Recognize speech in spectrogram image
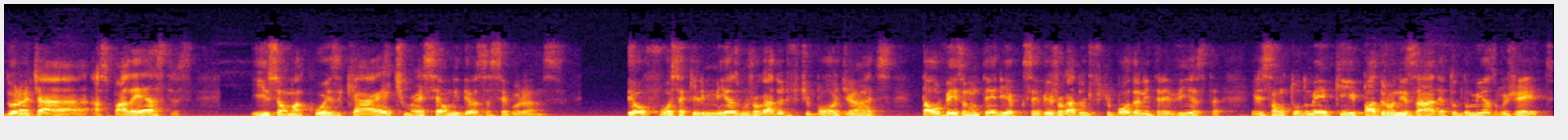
durante a, as palestras. E isso é uma coisa que a arte marcial me deu essa segurança. Se eu fosse aquele mesmo jogador de futebol de antes, talvez eu não teria, porque você vê jogador de futebol dando entrevista, eles são tudo meio que padronizado, é tudo do mesmo jeito.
